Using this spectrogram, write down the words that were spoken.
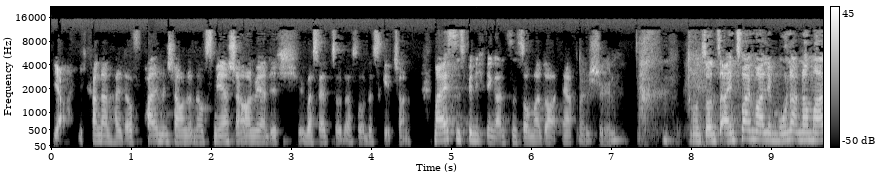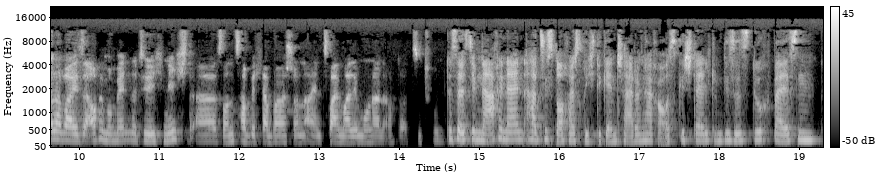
ja, ich kann dann halt auf Palmen schauen und aufs Meer schauen, während ich übersetze oder so. Das geht schon. Meistens bin ich den ganzen Sommer dort, ja. Voll schön. Und sonst ein, zweimal im Monat, normalerweise auch im Moment natürlich nicht. Äh, sonst habe ich aber schon ein, zweimal im Monat auch dort zu tun. Das heißt, im Nachhinein hat sich doch als richtige Entscheidung herausgestellt und dieses Durchbeißen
